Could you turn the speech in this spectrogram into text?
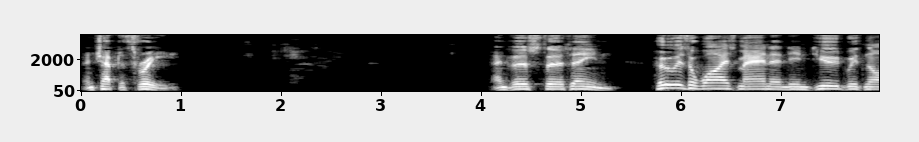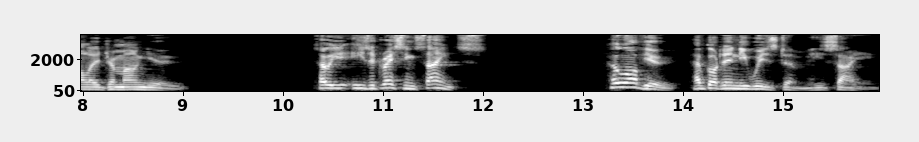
and chapter 3, and verse 13, who is a wise man and endued with knowledge among you? So he, he's addressing saints. Who of you have got any wisdom, he's saying?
